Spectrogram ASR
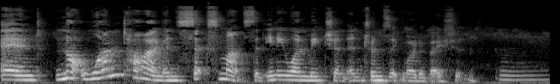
And not one time in six months did anyone mention intrinsic motivation. Mm.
